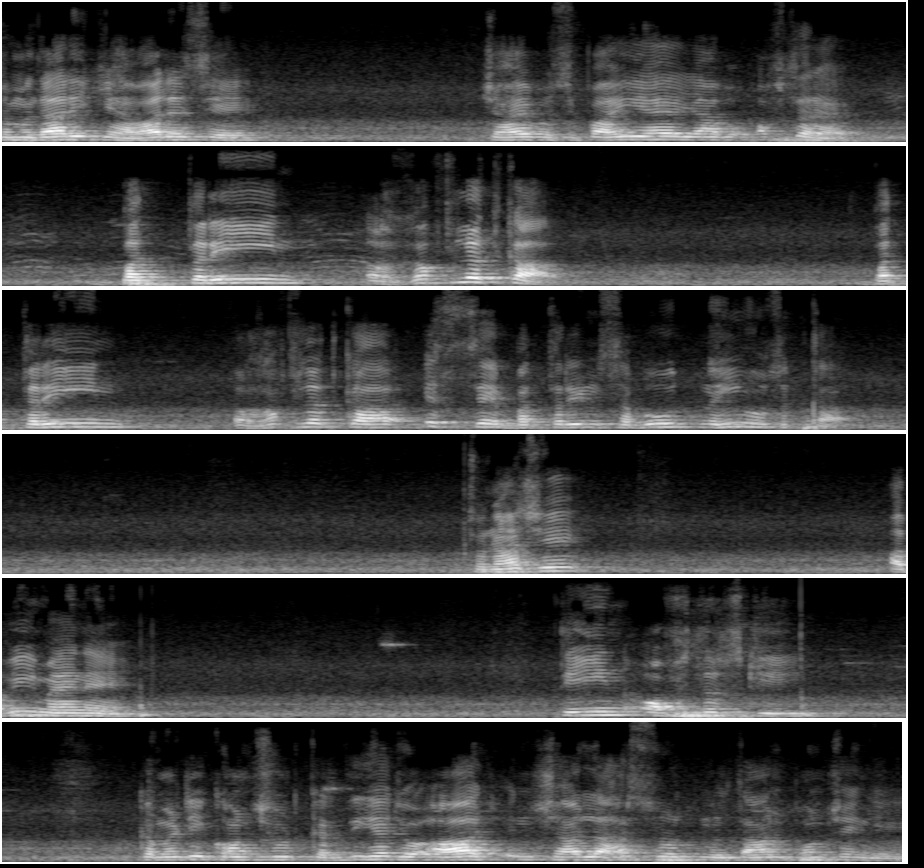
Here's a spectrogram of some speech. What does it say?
ज़िम्मेदारी के हवाले से, चाहे वो सिपाही है या वो अफसर है, बदतरीन गफलत का, बदतरीन गफलत का इससे बदतरीन सबूत नहीं हो सकता। चुनाचे, अभी मैंने तीन ऑफिसर्स की कमेटी कॉन्स्टिट्यूट कर दी है, जो आज इन हर सूरत मुल्तान पहुँचेंगे।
